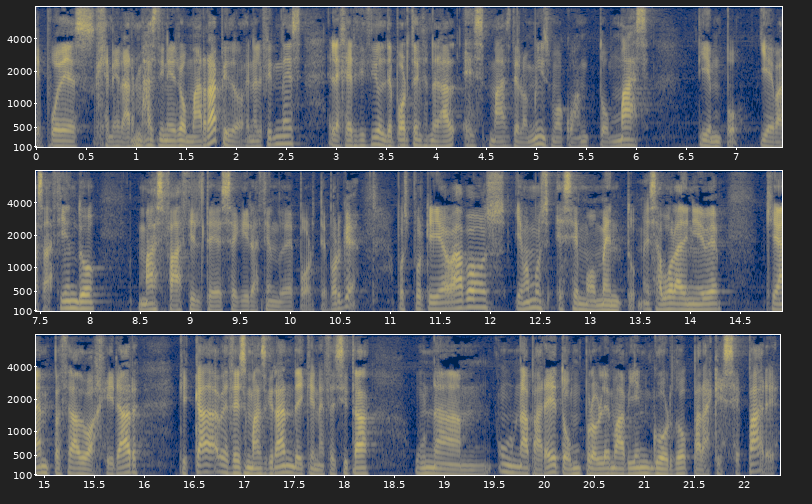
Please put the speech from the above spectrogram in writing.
que puedes generar más dinero más rápido. En el fitness, el ejercicio, el deporte en general es más de lo mismo. Cuanto más tiempo llevas haciendo, más fácil te es seguir haciendo deporte. ¿Por qué? Pues porque llevamos, llevamos ese momentum, esa bola de nieve que ha empezado a girar, que cada vez es más grande y que necesita una, una pared o un problema bien gordo para que se pare.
